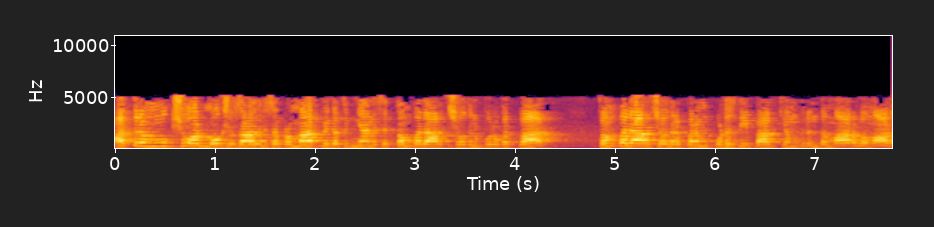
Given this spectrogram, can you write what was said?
अत्र मोक्ष और मोक्ष साधन से ब्रह्मात्मिक ज्ञान से तम पदार्थ शोधन पूर्वक तम पदार्थ शोधन परम कुटस्थीपाख्यम ग्रंथ मारभमाण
